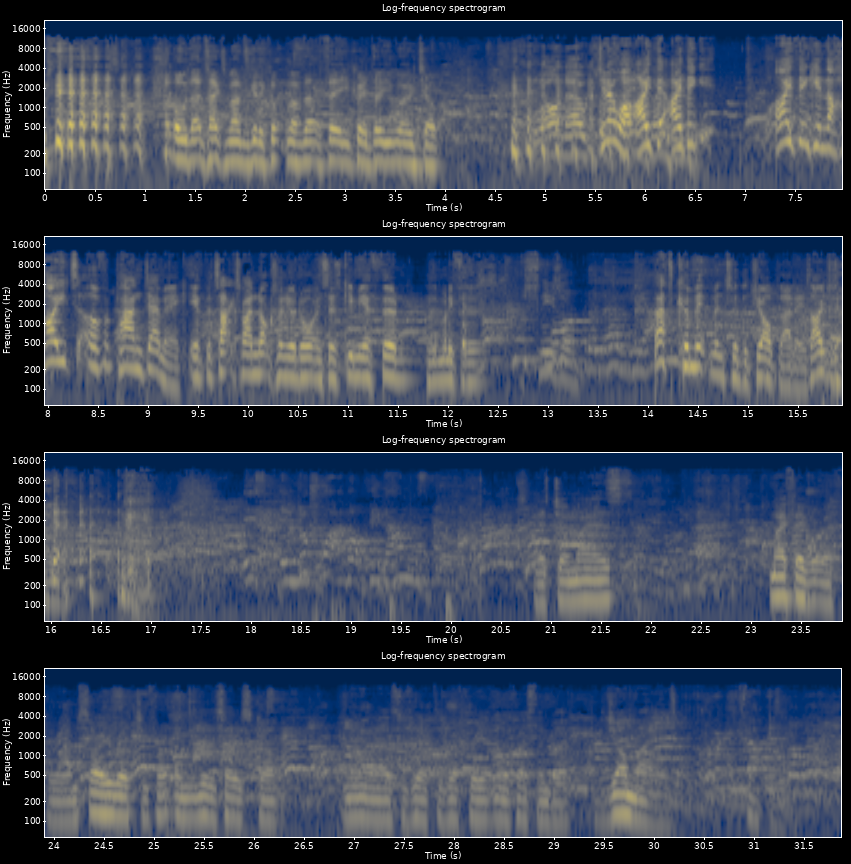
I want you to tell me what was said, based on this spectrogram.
believe Oh, that tax man's going to come off that 30 quid, don't you worry, Chop. It. Oh no! Do you know what? I think I think I think in the height of a pandemic, if the taxman knocks on your door and says, "Give me a third of the money for this," sneeze on. that's commitment to the job. That is. I just There's John Myers. My favourite referee. I'm sorry, Rich, and for, I'm really sorry, Scott, and anyone else who's worked as referee at North Wrestling, but John Myers. Fucking.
